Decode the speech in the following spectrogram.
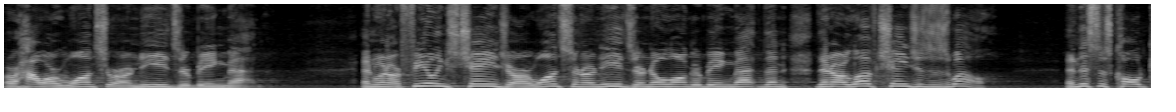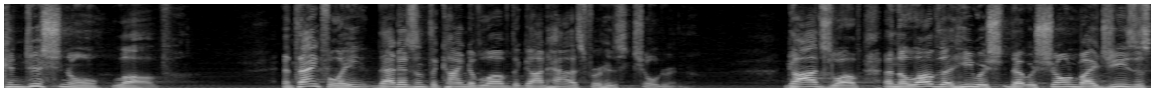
or how our wants or our needs are being met. And when our feelings change or our wants and our needs are no longer being met, then, then our love changes as well. And this is called conditional love. And thankfully, that isn't the kind of love that God has for his children. God's love and the love that he was that was shown by Jesus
